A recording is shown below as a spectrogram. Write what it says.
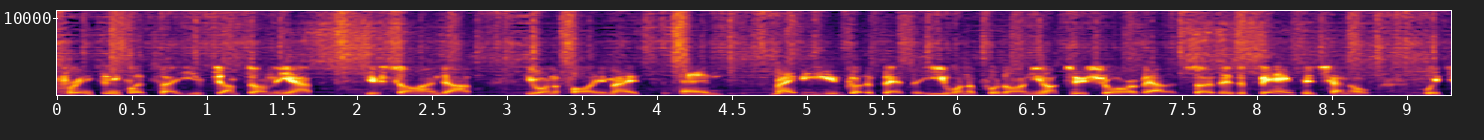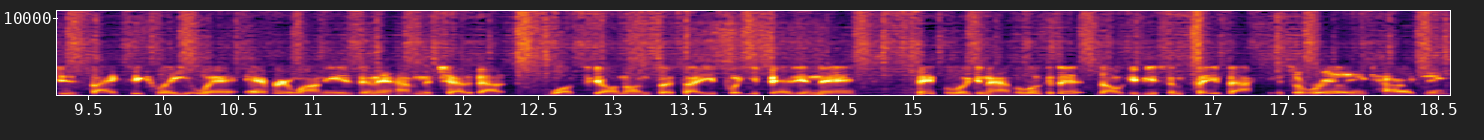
for instance, let's say you've jumped on the app, you've signed up, you want to follow your mates, and maybe you've got a bet that you want to put on, you're not too sure about it. So there's a banter channel, which is basically where everyone is and they're having a chat about what's going on. So say you put your bet in there, people are going to have a look at it, they'll give you some feedback. It's a really encouraging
